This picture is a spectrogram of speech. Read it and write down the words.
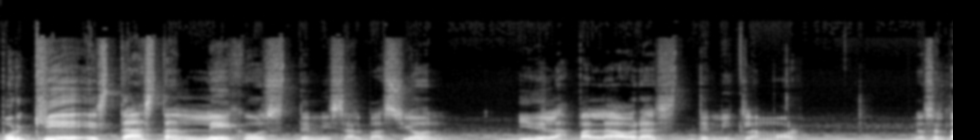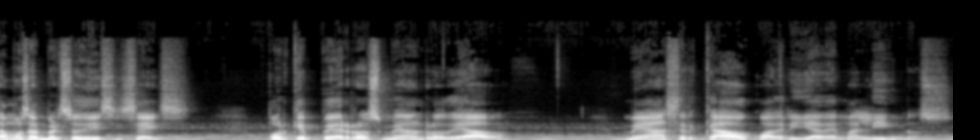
¿Por qué estás tan lejos de mi salvación y de las palabras de mi clamor? Nos saltamos al verso 16. Porque perros me han rodeado me ha acercado cuadrilla de malignos.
